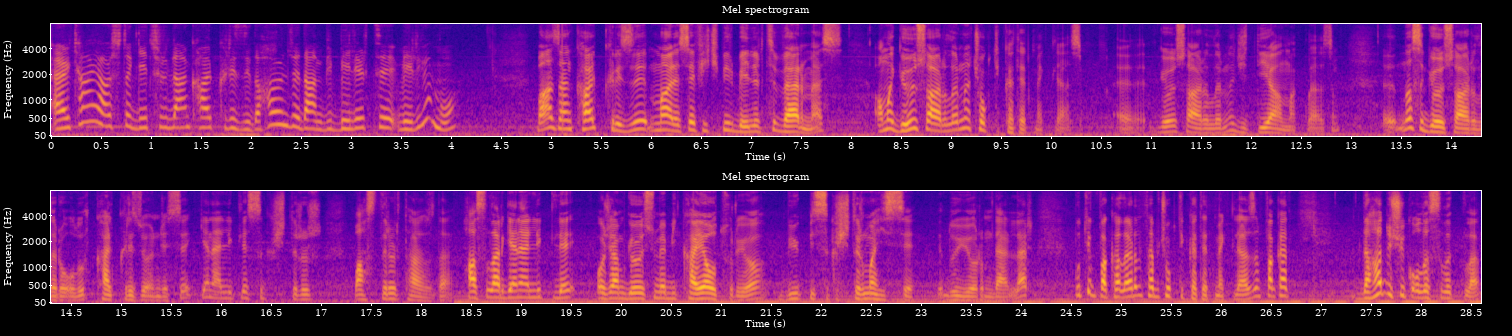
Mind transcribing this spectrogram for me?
erken yaşta geçirilen kalp krizi daha önceden bir belirti veriyor mu? Bazen kalp krizi maalesef hiçbir belirti vermez ama göğüs ağrılarına çok dikkat etmek lazım. Ee, göğüs ağrılarını ciddiye almak lazım. Ee, nasıl göğüs ağrıları olur kalp krizi öncesi? Genellikle sıkıştırır, bastırır tarzda. Hastalar genellikle hocam göğsüme bir kaya oturuyor, büyük bir sıkıştırma hissi duyuyorum derler. Bu tip vakalarda tabii çok dikkat etmek lazım. Fakat daha düşük olasılıkla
